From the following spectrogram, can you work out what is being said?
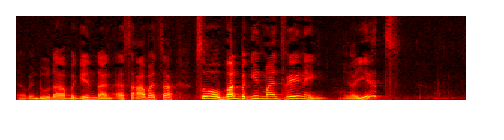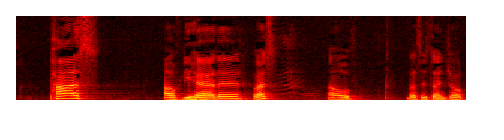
Ja, wenn du da beginnst, dein erster Arbeitstag, so, wann beginnt mein Training? Ja, jetzt. Pass auf die Herde, was? Auf. Das ist dein Job.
